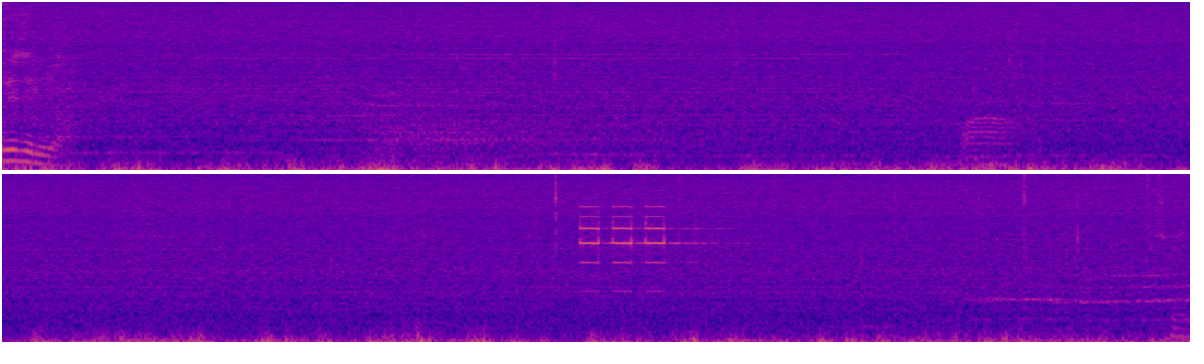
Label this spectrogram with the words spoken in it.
소리 들려. 와. 지금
